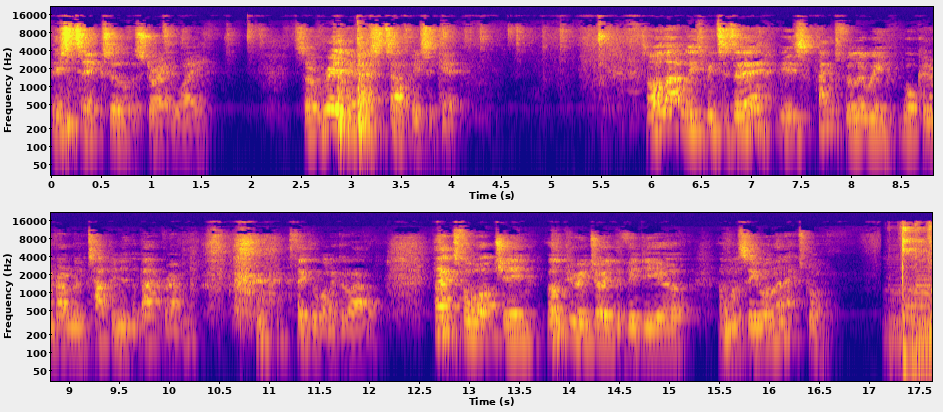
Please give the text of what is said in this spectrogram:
this takes over straight away. So really versatile piece of kit. So all that leads me to today is thanks for Louis walking around and tapping in the background. I think I want to go out. Thanks for watching. Hope you enjoyed the video and we'll see you on the next one.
